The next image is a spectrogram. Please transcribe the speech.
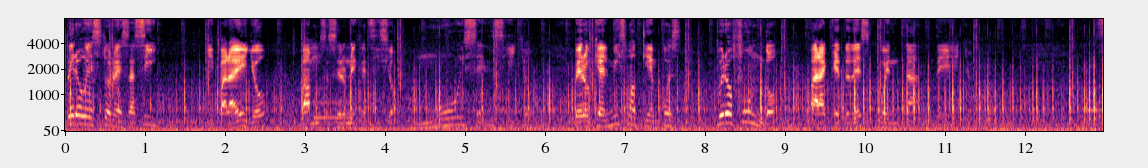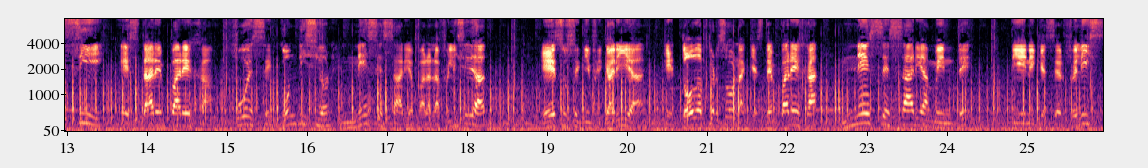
Pero esto no es así. Y para ello vamos a hacer un ejercicio muy sencillo, pero que al mismo tiempo es profundo para que te des cuenta de ello. Si estar en pareja fuese condición necesaria para la felicidad, eso significaría que toda persona que esté en pareja necesariamente tiene que ser feliz.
